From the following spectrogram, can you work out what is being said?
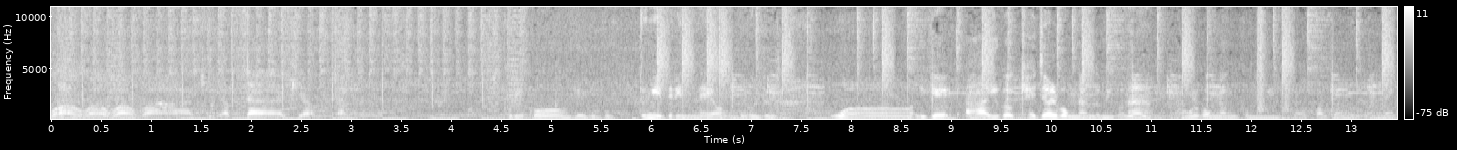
와와와와 귀엽다 귀엽다. 그리고 여기 묵둥이들 있네요. 묵은둥이. 와 이게 아 이거 계절복랑금이구나. 알고 깜짝 놀랐네.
